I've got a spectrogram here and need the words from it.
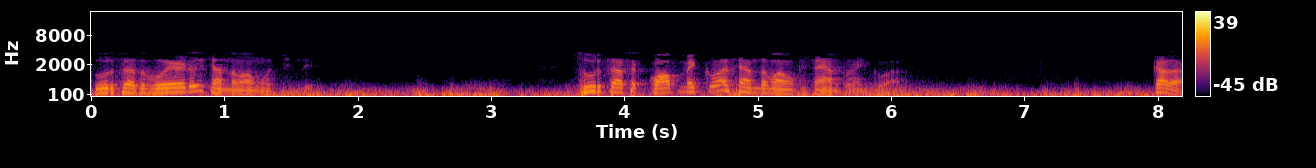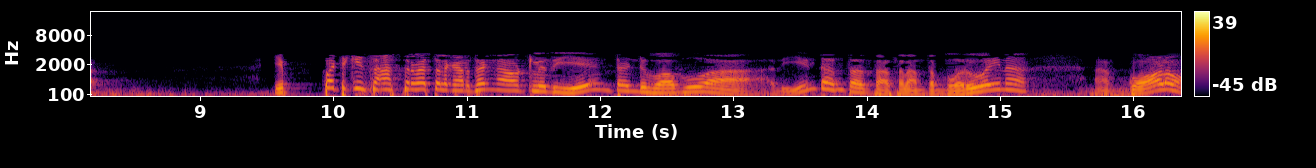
సూర్తాత పోయాడు చందమామ వచ్చింది. సూర్తాత కోపం ఎక్కువ చందమామకి శాంతం ఎక్కువ. కదా? ఎప్పటికీ శాస్త్రవేత్తలకు అర్థం కావట్లేదు. ఏంటండి బాబు? అది అది ఏంటంత అసలు అంత బరువైన గోళం?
